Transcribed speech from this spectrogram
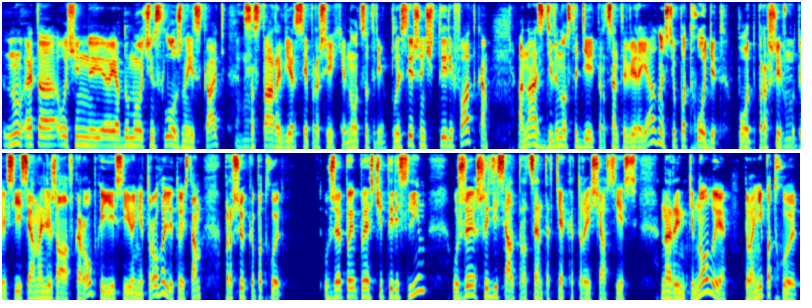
ну, это очень, я думаю, очень сложно искать со старой версией прошивки. Ну, вот смотри, PlayStation 4 фатка, она с 99% вероятностью подходит под прошивку. То есть, если она лежала в коробке, если ее не трогали, то есть там прошивка подходит. Уже P- PS4 Slim, уже 60% тех, которые сейчас есть на рынке новые, то они подходят.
